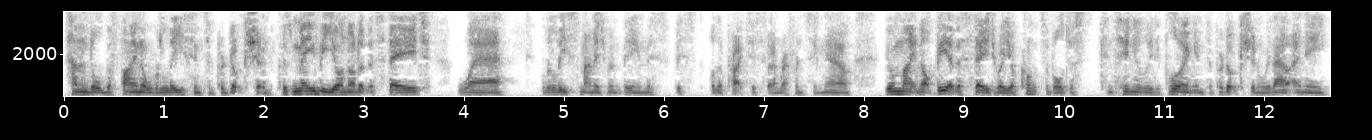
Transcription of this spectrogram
handle the final release into production. Because maybe you're not at the stage where release management being this this other practice that I'm referencing now, you might not be at the stage where you're comfortable just continually deploying into production without any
